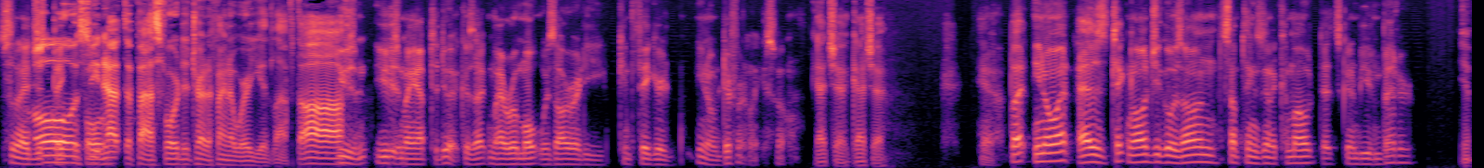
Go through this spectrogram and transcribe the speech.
so then i just oh, so you'd have to fast forward to try to find out where you had left off. use use my app to do it because my remote was already configured you know differently so Gotcha, gotcha. yeah but you know what as technology goes on something's going to come out that's going to be even better Yep,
